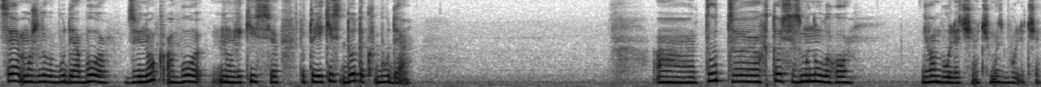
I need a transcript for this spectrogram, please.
Це, можливо, буде або дзвінок, або ну, якийсь, тобто якийсь дотик буде. Тут е, хтось з минулого, і вам боляче, чомусь боляче.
